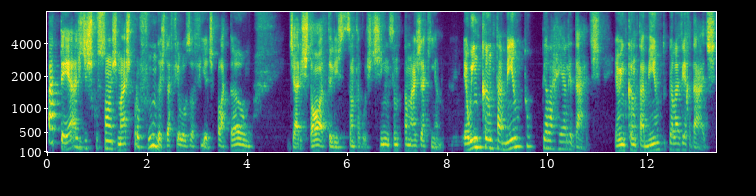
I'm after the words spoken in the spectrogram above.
até as discussões mais profundas da filosofia de Platão, de Aristóteles, de Santo Agostinho, Santo Tomás de Aquino. É o encantamento pela realidade, é o encantamento pela verdade,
